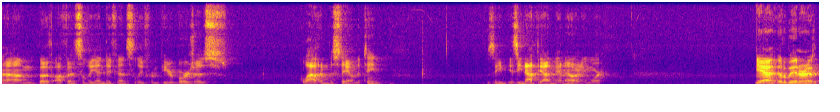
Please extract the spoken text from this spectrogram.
um, both offensively and defensively, from Peter Bourjos, allow him to stay on the team. Is he is he not the odd man out anymore? Yeah, it'll be inter-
